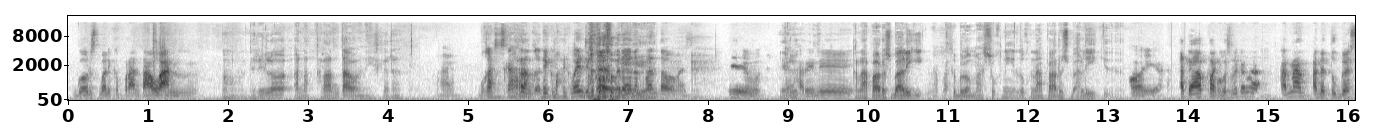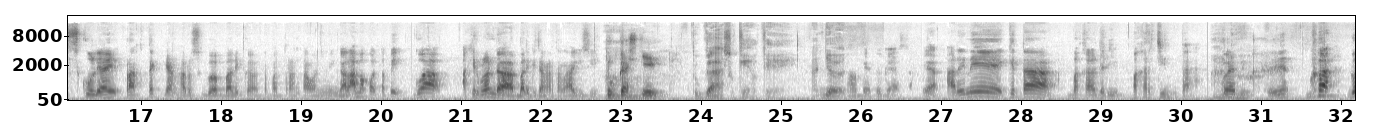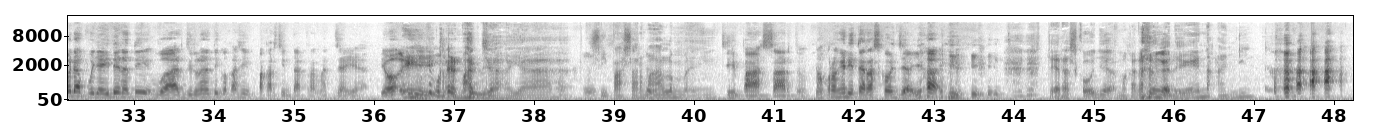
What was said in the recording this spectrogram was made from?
gua harus balik ke perantauan. Oh, jadi lo anak rantau nih sekarang. Nah, bukan sekarang, kok dari kemarin-kemarin juga Oh, udah iya. anak perantau mas. Iya. Ya, Ya, hari ini. Kenapa harus balik? Kenapa? Sebelum masuk nih, lu kenapa harus balik gitu? Oh iya. Ada apa Bagus nih? karena karena ada tugas kuliah praktek yang harus gua balik ke tempat perantauan ini. Nggak lama kok, tapi gua akhir bulan udah balik ke Jakarta lagi sih. Tugas Oh, J. Tugas, oke oke. Lanjut. Oke tugas. Ya hari ini kita bakal jadi pakar cinta. Aduh. Jadi gua gua udah punya ide nanti buat judulnya nanti gua kasih pakar cinta Keramat Jaya. Yo Keramat Jaya, si pasar malam ini. si pasar tuh. Nongkrongnya di teras koja ya. Teras koja, makanan nggak ada yang enak anjing.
